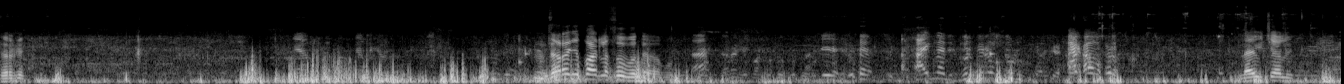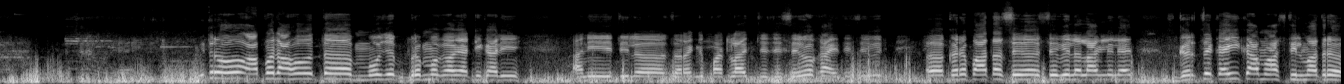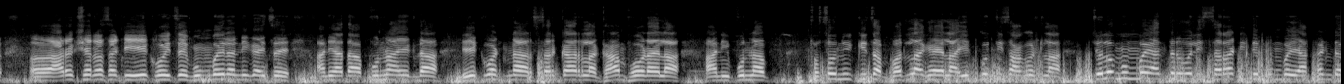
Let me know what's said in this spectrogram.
तर जरा की पाटला सोबत आहे आपण. लाईव्ह चालू मित्र हो, आपण आहोत मोजे ब्रह्मगाव या ठिकाणी. आणि येथील जरांगी पाटलांचे जे सेवक आहेत ते सेवक खरं पाहता से सेवेला लागलेले आहेत. घरचे काही काम असतील मात्र आरक्षणासाठी एक व्हायचंय मुंबईला निघायचंय. आणि आता पुन्हा एकदा एकवटणार सरकारला घाम फोडायला आणि पुन्हा फसवणुकीचा बदला घ्यायला एकोणतीस ऑगस्टला. चलो मुंबई आंतरवली सराटी ते मुंबई अखंड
